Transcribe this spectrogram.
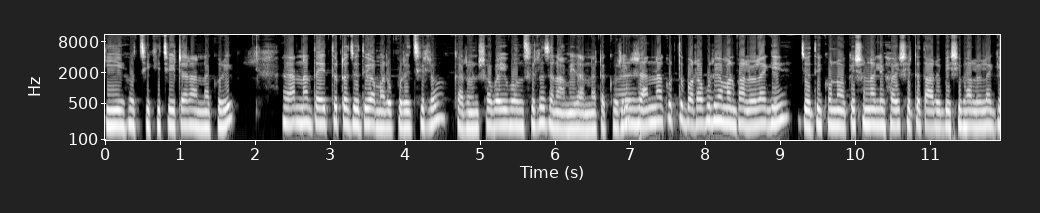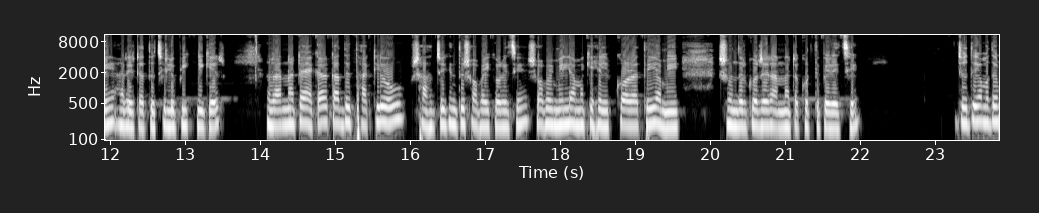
গিয়ে হচ্ছে খিচুড়িটা রান্না করি। রান্নার দায়িত্বটা যদিও আমার উপরে ছিল, কারণ সবাই বলছিল যেন আমি রান্নাটা করি। রান্না করতে বরাবরই আমার ভালো লাগে, যদি কোনো অকেশনালি হয় সেটা তো আরও বেশি ভালো লাগে, আর এটা তো ছিল পিকনিকের রান্নাটা একার কাঁধে থাকলেও সাহায্য কিন্তু সবাই করেছে, সবাই মিলে আমাকে হেল্প করাতেই আমি সুন্দর করে রান্নাটা করতে পেরেছি। যদি আমাদের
